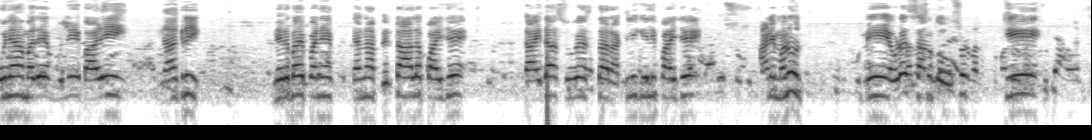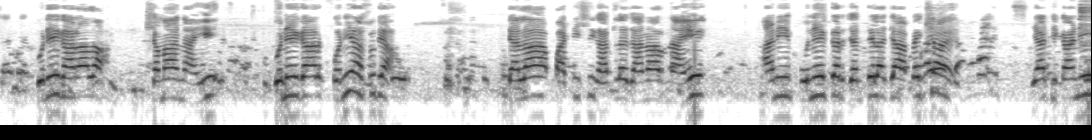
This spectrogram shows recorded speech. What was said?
पुण्यामध्ये मुली बाळी नागरिक निर्भयपणे त्यांना फिरता आलं पाहिजे. कायदा सुव्यवस्था राखली गेली पाहिजे. आणि म्हणून मी एवढंच सांगतो की गुन्हेगाराला क्षमा नाही गुन्हेगार कोणी असू द्या त्याला पाठीशी घातलं जाणार नाही. आणि पुणेकर जनतेला ज्या अपेक्षा आहेत या ठिकाणी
